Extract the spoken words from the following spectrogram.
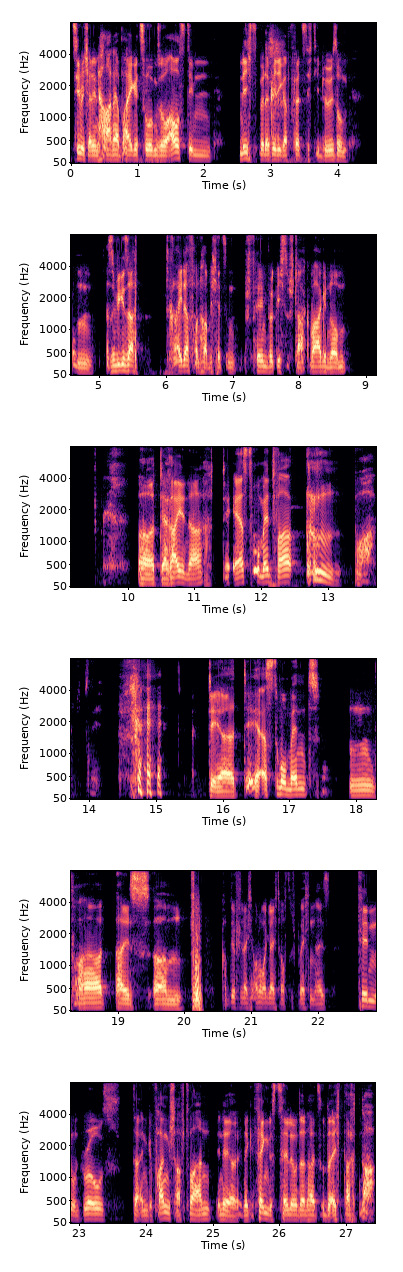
Ziemlich an den Haaren herbeigezogen, so aus dem Nichts mehr oder weniger plötzlich die Lösung. Und, also wie gesagt, drei davon habe ich jetzt im Film wirklich so stark wahrgenommen. Äh, der Reihe nach. Der erste Moment war, boah, gibt's nicht. der, der erste Moment mh, war, als, ähm, kommt ihr vielleicht auch nochmal gleich drauf zu sprechen, als Finn und Rose da in Gefangenschaft waren, in der, in der Gefängniszelle und dann halt so da echt dachten, na,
